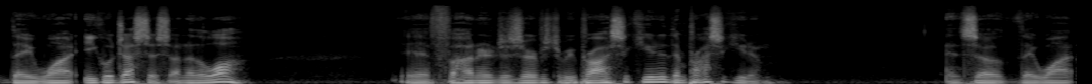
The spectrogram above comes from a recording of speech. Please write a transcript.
They want equal justice under the law. If a hunter deserves to be prosecuted, then prosecute him. And so they want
